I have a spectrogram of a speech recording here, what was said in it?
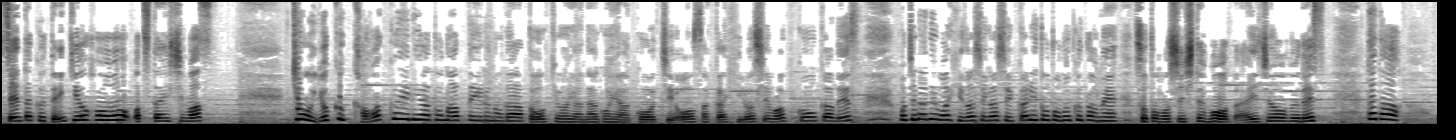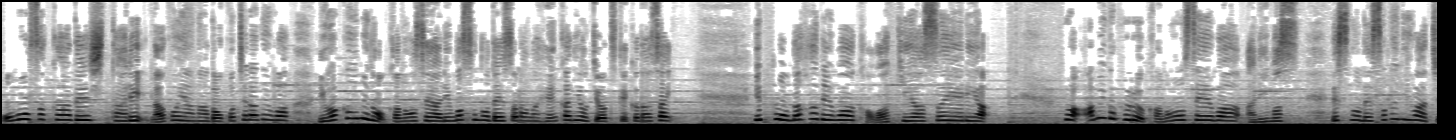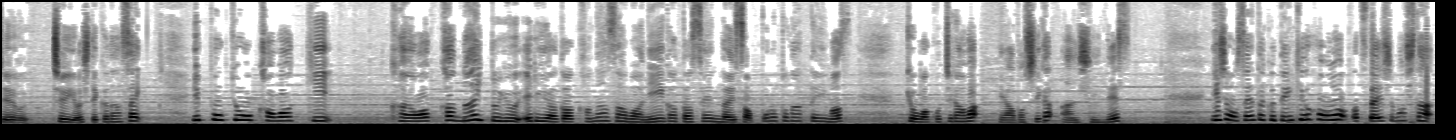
洗濯天気予報をお伝えします。今日よく乾くエリアとなっているのが東京や名古屋、高知、大阪、広島、福岡です。こちらでは日差しがしっかりと届くため外干ししても大丈夫です。ただ大阪でしたり名古屋などこちらではにわか雨の可能性ありますので空の変化にお気をつけください。一方那覇では乾きやすいエリア。は雨が降る可能性はあります。ですので空には注意をしてください。一方今日乾き乾かないというエリアが金沢、新潟、仙台、札幌となっています。今日はこちらは部屋干しが安心です。以上洗濯天気予報をお伝えしました。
